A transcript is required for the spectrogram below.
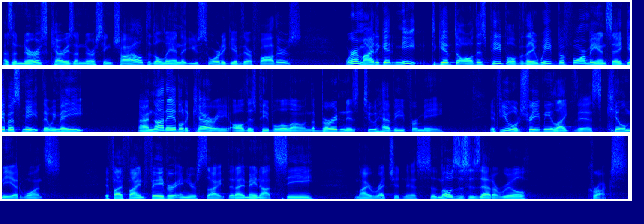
as a nurse carries a nursing child to the land that you swore to give their fathers? Where am I to get meat to give to all this people? For they weep before me and say, Give us meat that we may eat. I am not able to carry all this people alone. The burden is too heavy for me. If you will treat me like this, kill me at once. If I find favor in your sight, that I may not see my wretchedness. So Moses is at a real crux.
